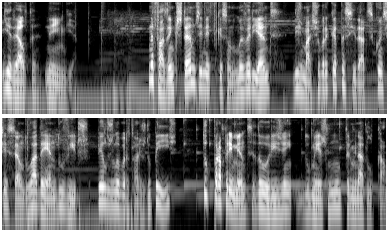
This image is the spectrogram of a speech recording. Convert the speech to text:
e a delta na Índia. Na fase em que estamos, a identificação de uma variante diz mais sobre a capacidade de sequenciação do ADN do vírus pelos laboratórios do país do que propriamente da origem do mesmo num determinado local.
